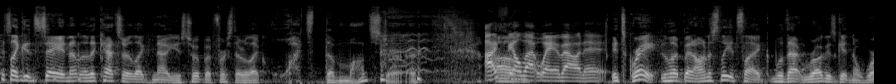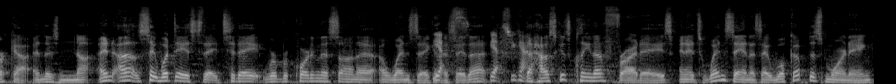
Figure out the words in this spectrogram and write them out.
it's like insane. The cats are like now used to it, but first they were like, "What's the monster?" I feel um, that way about it. It's great, but honestly, it's like, well, that rug is getting a workout, and there's not. And I'll say, what day is today? Today we're recording this on a, a Wednesday. Can Yes. I say that? Yes, you can. The house gets cleaned on Fridays, and it's Wednesday. And as I woke up this morning,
